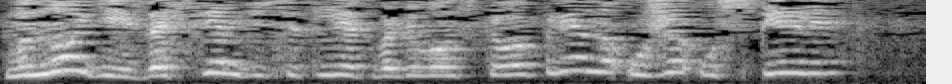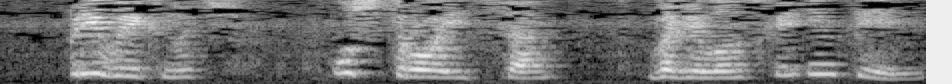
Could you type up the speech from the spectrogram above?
Многие за 70 лет Вавилонского плена уже успели привыкнуть, устроиться в Вавилонской империи.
